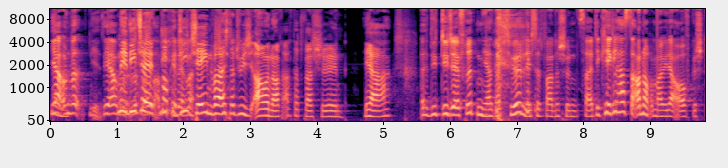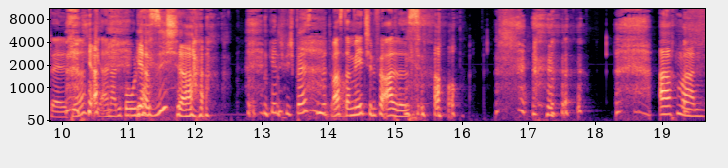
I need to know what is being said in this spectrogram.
ja, und was, ja, nee, DJ, DJ war ich natürlich auch noch. Ach, das war schön. Ja. Äh, Die DJ Fritten, ja, natürlich, das war eine schöne Zeit. Die Kegel hast du auch noch immer wieder aufgestellt, ne? Ja. Die einer, die Bowling. Ja, sicher. Kenne ich mich besten mit Warst da Mädchen für alles. Ach man.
